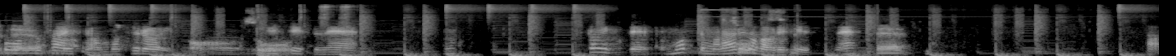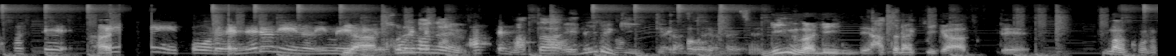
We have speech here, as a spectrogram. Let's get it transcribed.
コート大使面白い。嬉しいですね。といって思ってもらえるのが嬉しいですね。ね。さあ、そして、はい、リンイコールエネルギーのイメージいや、これはね、またエネルギーって感じじゃないですね。リンはリンで働きがあって、まあ、この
